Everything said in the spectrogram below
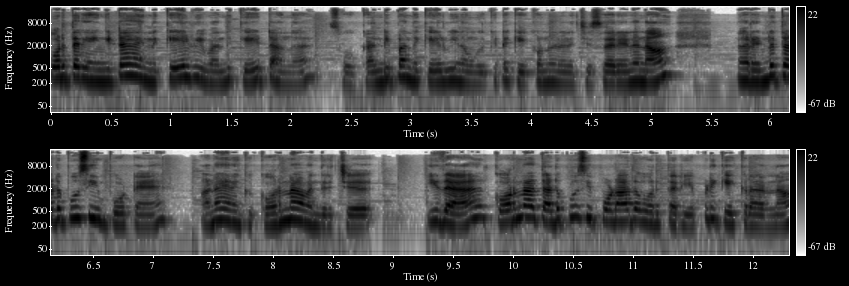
ஒருத்தர் என்கிட்ட இந்த கேள்வி வந்து கேட்டாங்க. ஸோ கண்டிப்பாக அந்த கேள்வி நான் உங்ககிட்ட கேட்கணும்னு நினச்சேன் சார். என்னன்னா நான் ரெண்டு தடுப்பூசியும் போட்டேன். ஆனால் எனக்கு கொரோனா வந்துருச்சு. இதை கொரோனா தடுப்பூசி போடாத ஒருத்தர் எப்படி கேட்குறாருன்னா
